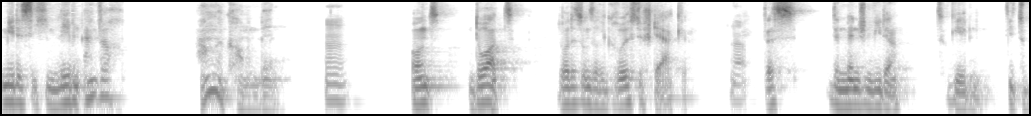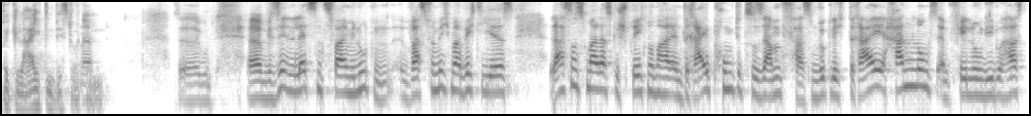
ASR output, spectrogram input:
mir, dass ich im Leben einfach angekommen bin. Mhm. Und dort, dort ist unsere größte Stärke, ja. das den Menschen wieder zu geben, sie zu begleiten bis dorthin. Sehr, sehr gut. Äh, wir sind in den letzten zwei Minuten. Was für mich mal wichtig ist, lass uns mal das Gespräch nochmal in drei Punkte zusammenfassen. Wirklich drei Handlungsempfehlungen, die du hast,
